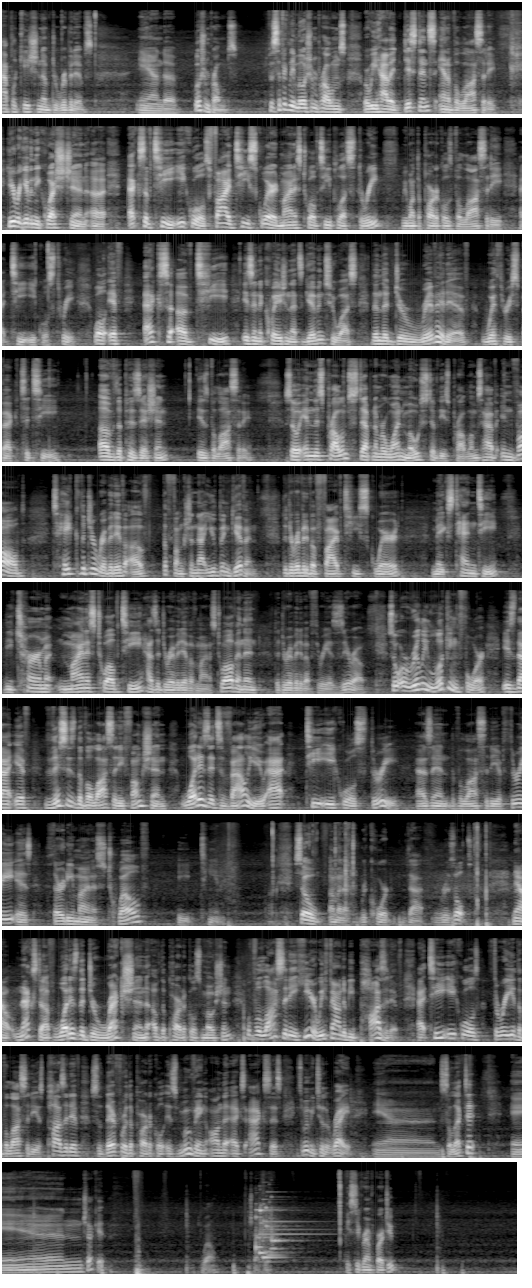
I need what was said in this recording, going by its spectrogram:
application of derivatives and uh, motion problems. Specifically, motion problems where we have a distance and a velocity. Here we're given the question uh, x of t equals 5t squared minus 12t plus 3. We want the particle's velocity at t equals 3. Well, if x of t is an equation that's given to us, then the derivative with respect to t of the position is velocity. So in this problem, step number one, most of these problems have involved take the derivative of the function that you've been given. The derivative of 5t squared makes 10t. The term minus 12t has a derivative of minus 12, and then the derivative of 3 is 0. So what we're really looking for is that if this is the velocity function, what is its value at t equals 3? As in, the velocity of 3 is 30 minus 12, 18. So I'm going to record that result. Now, next up, what is the direction of the particle's motion? Well, velocity here we found to be positive. At t equals 3, the velocity is positive, so therefore the particle is moving on the x-axis. It's moving to the right. And select it and check it. Well, check it. Hey, stick around for part two.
